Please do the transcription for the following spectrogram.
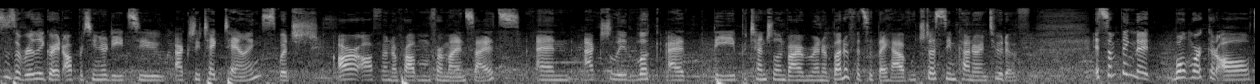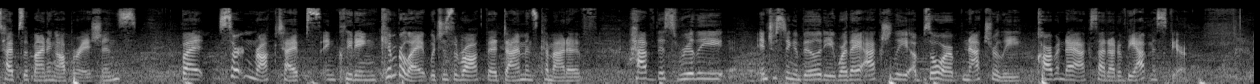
this is a really great opportunity to actually take tailings, which are often a problem for mine sites, and actually look at the potential environmental benefits that they have, which does seem counterintuitive. It's something that won't work at all types of mining operations, but certain rock types, including kimberlite, which is the rock that diamonds come out of, have this really interesting ability where they actually absorb naturally carbon dioxide out of the atmosphere.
